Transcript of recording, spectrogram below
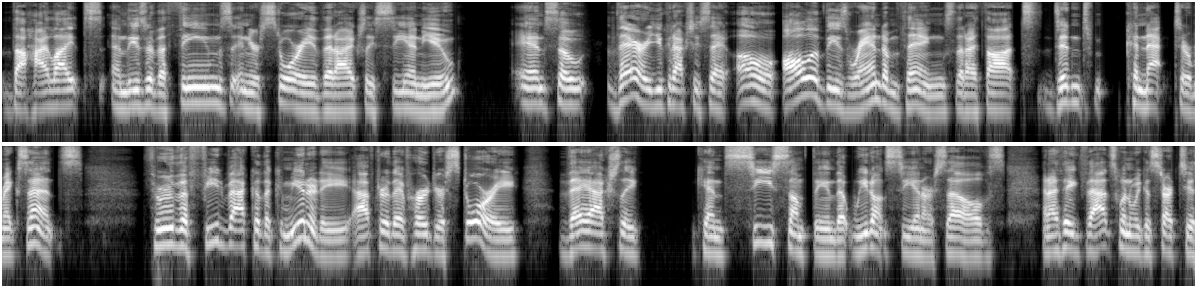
the highlights and these are the themes in your story that I actually see in you. And so there you could actually say, oh, all of these random things that I thought didn't connect or make sense through the feedback of the community after they've heard your story, they actually can see something that we don't see in ourselves. And I think that's when we can start to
